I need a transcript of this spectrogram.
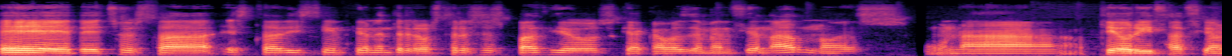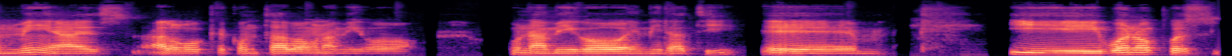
Eh, de hecho, esta, esta distinción entre los tres espacios que acabas de mencionar no es una teorización mía, es algo que contaba un amigo, un amigo emiratí. y bueno, pues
